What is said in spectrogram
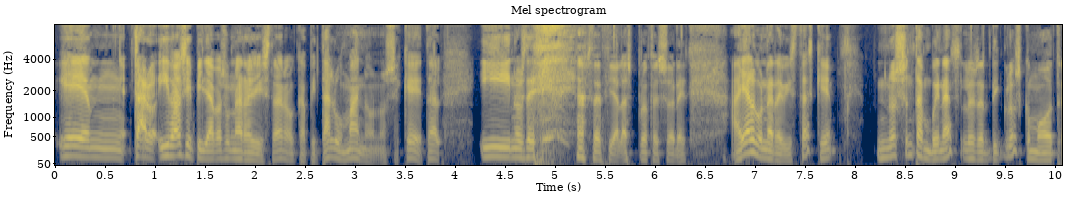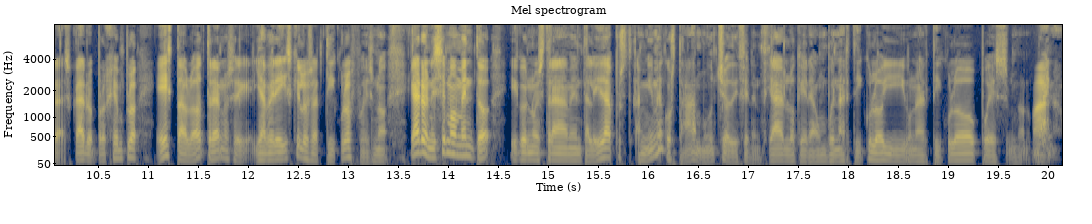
Eh, claro, ibas y pillabas una revista, ¿no? Capital Humano, no sé qué, tal. Y nos, decía, nos decía los profesores, hay algunas revistas que no son tan buenas los artículos como otras. Claro, por ejemplo, esta o la otra, no sé, ya veréis que los artículos, pues no. Claro, en ese momento y con nuestra mentalidad, pues a mí me costaba mucho diferenciar lo que era un buen artículo y un artículo, pues, bueno,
